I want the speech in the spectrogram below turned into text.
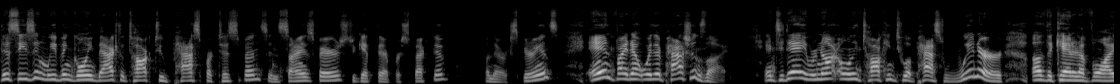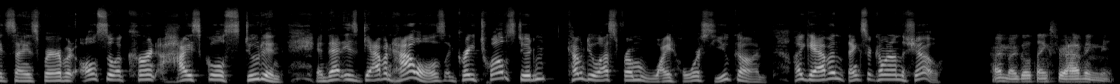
This season, we've been going back to talk to past participants in science fairs to get their perspective on their experience and find out where their passions lie. And today, we're not only talking to a past winner of the Canada Wide Science Fair, but also a current high school student. And that is Gavin Howells, a grade 12 student, coming to us from Whitehorse, Yukon. Hi, Gavin. Thanks for coming on the show. Hi, Michael. Thanks for having me.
